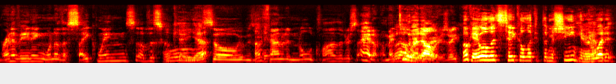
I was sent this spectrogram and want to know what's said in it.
renovating one of the psych wings of the school. Okay, yeah. So it was Okay. found it in an old closet or something. I don't know, man. Well, $200, whatever. right? Okay, well, let's take a look at the machine here. Yeah. What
